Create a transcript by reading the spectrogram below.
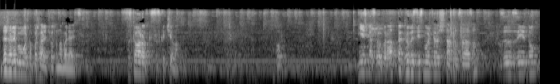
Даже рыбу можно пожарить, вот она валяется. Со сковородкой соскочила. Есть кассовый аппарат, также вы здесь можете рассчитаться сразу за, за еду.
